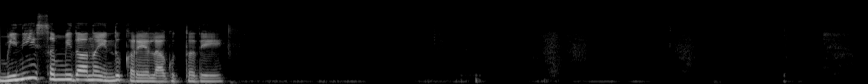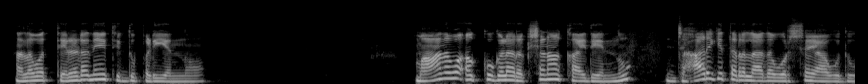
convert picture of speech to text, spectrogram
ಮಿನಿ ಸಂವಿಧಾನ ಎಂದು ಕರೆಯಲಾಗುತ್ತದೆ? ನಲವತ್ತೆರಡನೇ ತಿದ್ದುಪಡಿಯನ್ನು. ಮಾನವ ಹಕ್ಕುಗಳ ರಕ್ಷಣಾ ಕಾಯ್ದೆಯನ್ನು ಜಾರಿಗೆ ತರಲಾದ ವರ್ಷ ಯಾವುದು?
